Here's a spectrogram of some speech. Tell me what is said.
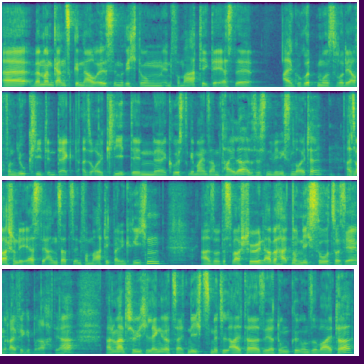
Äh, wenn man ganz genau ist in Richtung Informatik, der erste Algorithmus wurde ja auch von Euclid entdeckt. Also Euklid, den äh, größten gemeinsamen Teiler, das wissen die wenigsten Leute. Also war schon der erste Ansatz der Informatik bei den Griechen. Also das war schön, aber halt noch nicht so zur Serienreife gebracht. Ja. Dann war natürlich längere Zeit nichts, Mittelalter, sehr dunkel und so weiter.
